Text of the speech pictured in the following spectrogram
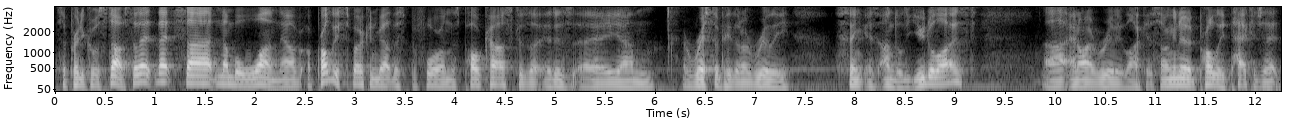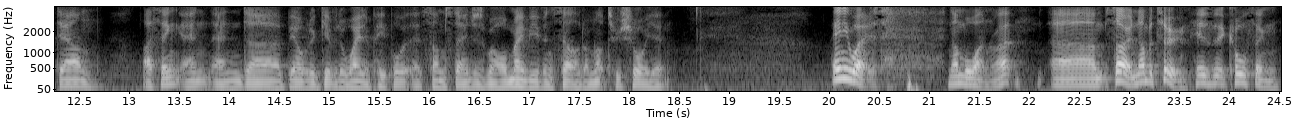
So pretty cool stuff. So that, that's uh, number one. Now I've probably spoken about this before on this podcast because it is a, um, a recipe that I really think is underutilized, uh, and I really like it. So I'm going to probably package that down I think, and and uh, be able to give it away to people at some stage as well, or maybe even sell it. I'm not too sure yet. Anyways, number one, right? Um, so number two, here's the cool thing.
